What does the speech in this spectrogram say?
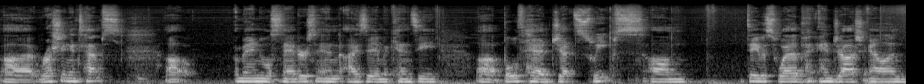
uh, rushing attempts. Uh, Emmanuel Sanders and Isaiah McKenzie uh, both had jet sweeps. Um, Davis Webb and Josh Allen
